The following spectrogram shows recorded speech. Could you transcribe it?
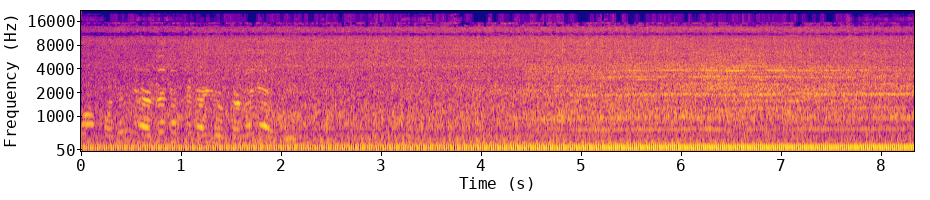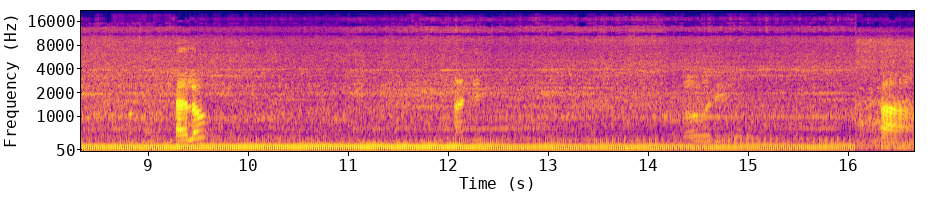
ਉਹ ਪਤਾ ਨਹੀਂ ਐਸੇ ਕਰਕੇ ਗਾਈ ਹੋ ਕਹਿੰਦਾ ਨਾ ਹੈਲੋ। ਹਾਂਜੀ। ਬਹੁਤ ਵਧੀਆ। ਹਾਂ।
